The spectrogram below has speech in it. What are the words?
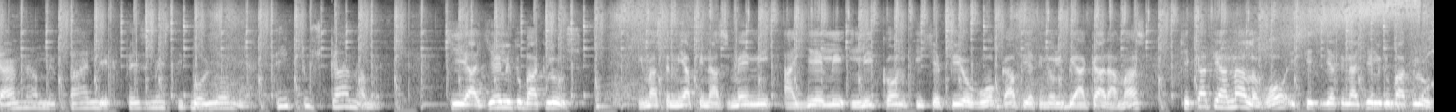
κάναμε πάλι εχθές μες στην Πολώνια. Τι τους κάναμε; Και η αγέλη του Μπακλούς. Είμαστε μια πεινασμένη αγέλη λύκων, είχε πει ο Walkup για την Ολυμπιακάρα μας και κάτι ανάλογο ισχύει και για την αγέλη του Μπακλούς.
